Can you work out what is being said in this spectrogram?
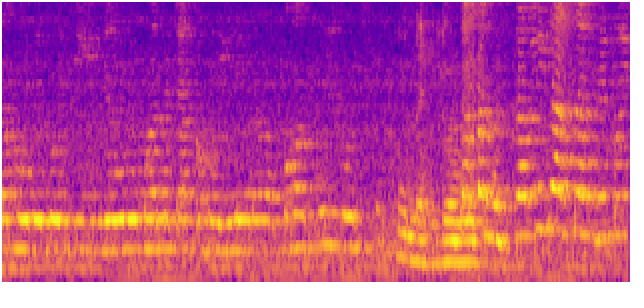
ਨਾ ਹੋਵੇ ਕੋਈ ਚੀਜ਼ ਉਹ ਮਨ ਚੱਕ ਹੋਈ ਦੇਣਾ ਬਹੁਤ ਕੁਝ ਸੋਚ ਕੇ। ਉਹ ਨਹੀਂ ਲੋੜ ਤਾਂ ਆਪਾਂ ਨੁਸਖਾ ਵੀ ਨਹੀਂ ਕਰ ਸਕਦੇ ਕੋਈ।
